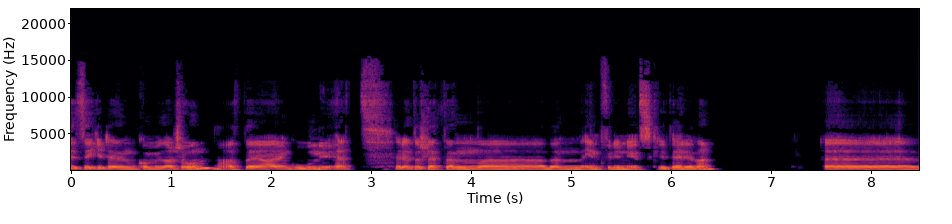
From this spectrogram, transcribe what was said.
er sikkert en kombinasjon. At det er en god nyhet, rett og slett. Den, eh, den innfrir nyhetskriteriene. Eh,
